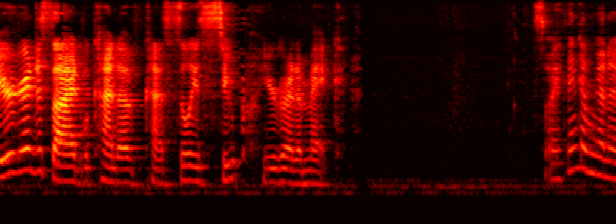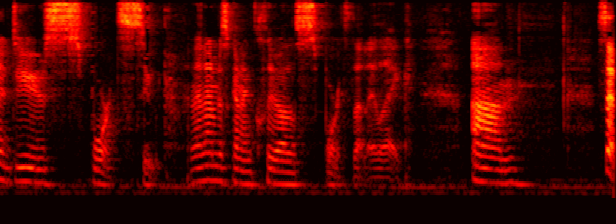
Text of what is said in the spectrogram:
But you're going to decide what kind of kind of silly soup you're going to make. So I think I'm going to do sports soup. And then I'm just going to include all the sports that I like. Um, So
